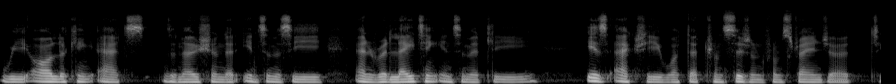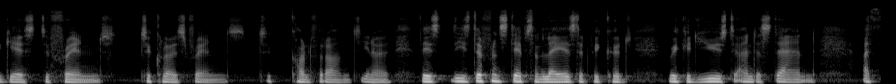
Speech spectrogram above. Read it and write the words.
We are looking at the notion that intimacy and relating intimately is actually what that transition from stranger to guest to friend to close friends to confidant you know there's these different steps and layers that we could we could use to understand i th-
